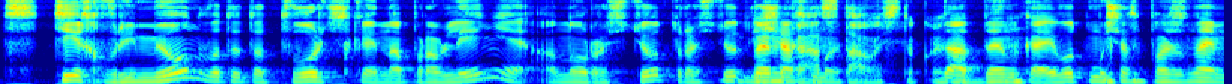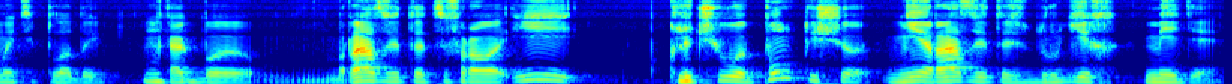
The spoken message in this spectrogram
с тех времен, вот это творческое направление, оно растет, растет, и ДНК сейчас мы, осталось такое. да, ДНК. И вот мы сейчас пожинаем эти плоды. Как бы развитая цифровая. И ключевой пункт еще неразвитость других медиа.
